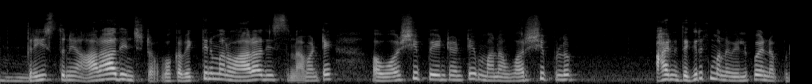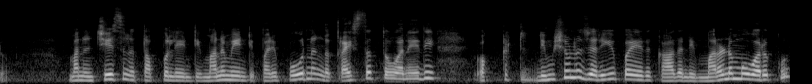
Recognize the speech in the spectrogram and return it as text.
క్రీస్తుని ఆరాధించటం. ఒక వ్యక్తిని మనం ఆరాధిస్తున్నామంటే ఆ వర్షిప్ ఏంటంటే మన వర్షిప్లో ఆయన దగ్గరికి మనం వెళ్ళిపోయినప్పుడు మనం చేసిన తప్పులేంటి మనమేంటి పరిపూర్ణంగా క్రైస్తత్వం అనేది ఒక్కటి నిమిషంలో జరిగిపోయేది కాదండి. మరణము వరకు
